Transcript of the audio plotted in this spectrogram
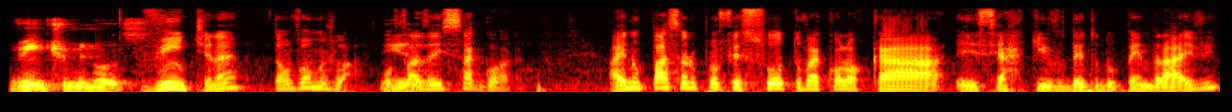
20 minutos. 20, né? Então vamos lá. Vou fazer isso agora. Aí no pássaro professor, tu vai colocar esse arquivo dentro do pendrive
